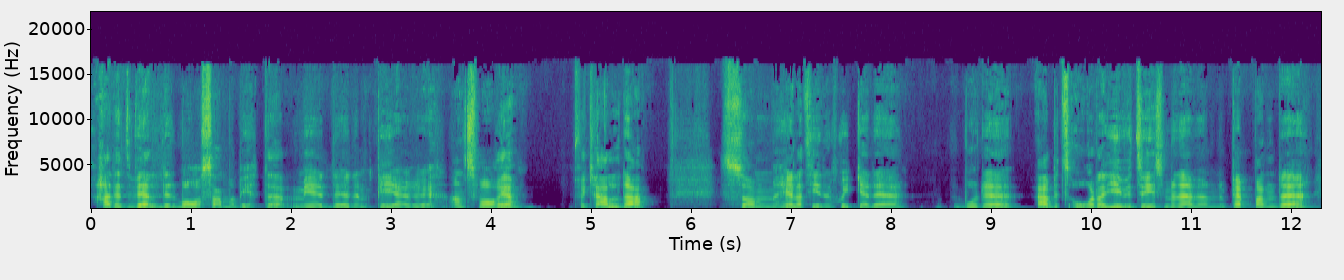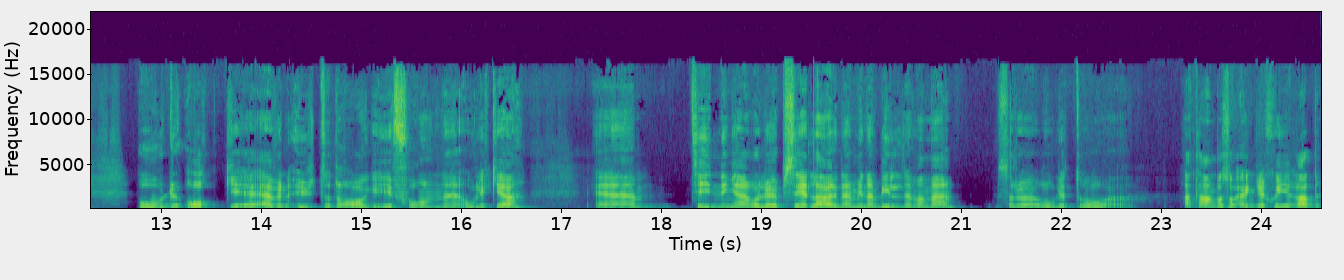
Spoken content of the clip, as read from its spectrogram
Hade ett väldigt bra samarbete med den PR-ansvarige för Kalda som hela tiden skickade både arbetsordrar givetvis men även peppande ord och även utdrag ifrån olika eh, tidningar och löpsedlar där mina bilder var med. Så det var roligt och, eh, att han var så engagerad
